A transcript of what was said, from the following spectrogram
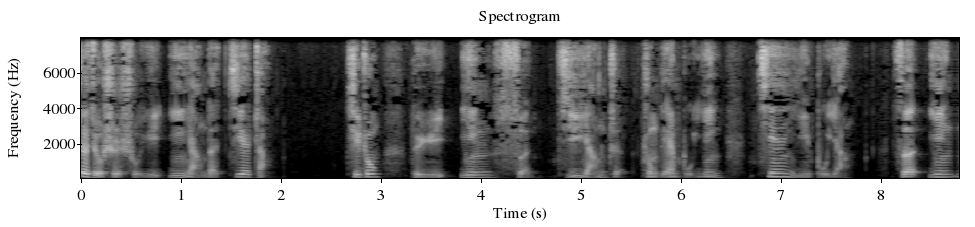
这就是属于阴阳的接长。其中对于阴损及阳者，重点补阴，兼以补阳，则阴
